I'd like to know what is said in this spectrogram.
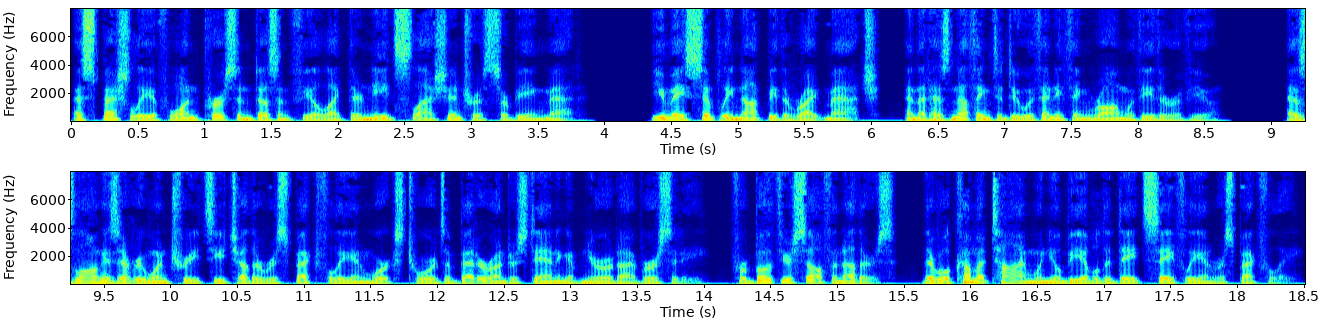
especially if one person doesn't feel like their needs slash interests are being met. You may simply not be the right match, and that has nothing to do with anything wrong with either of you. As long as everyone treats each other respectfully and works towards a better understanding of neurodiversity, for both yourself and others, there will come a time when you'll be able to date safely and respectfully.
